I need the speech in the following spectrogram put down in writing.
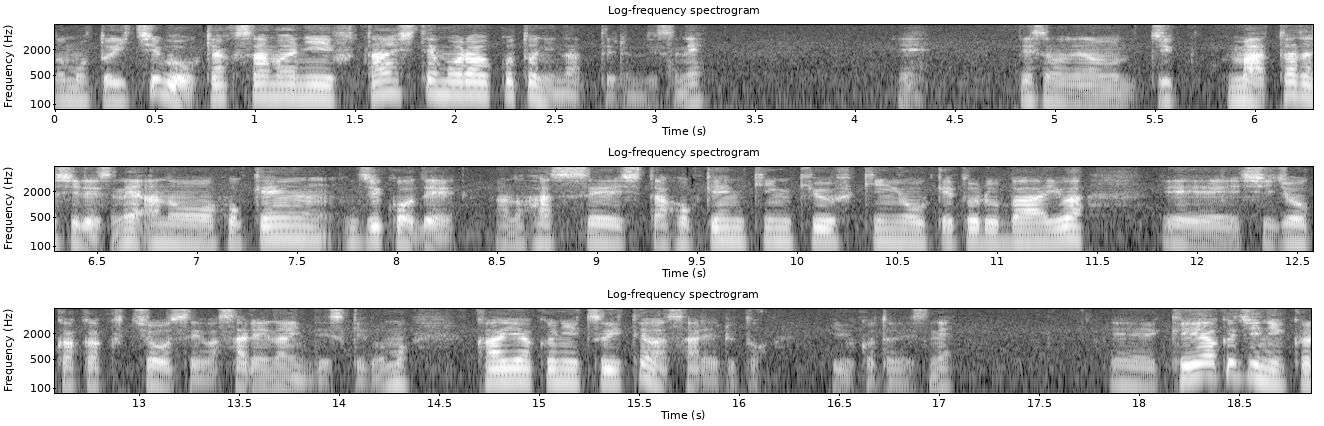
のもと一部お客様に負担してもらうことになってるんですね。えですので、あのじまあ、ただしですね、あの保険事故であの発生した保険金給付金を受け取る場合は、えー、市場価格調整はされないんですけども、解約についてはされるということですね。えー、契約時に比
